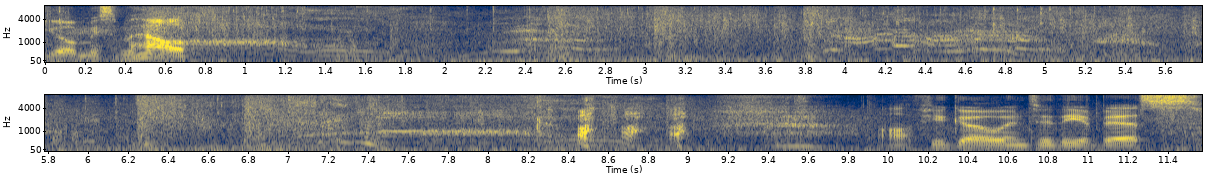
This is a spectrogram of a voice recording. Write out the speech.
You owe me some health. Off you go into the abyss.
